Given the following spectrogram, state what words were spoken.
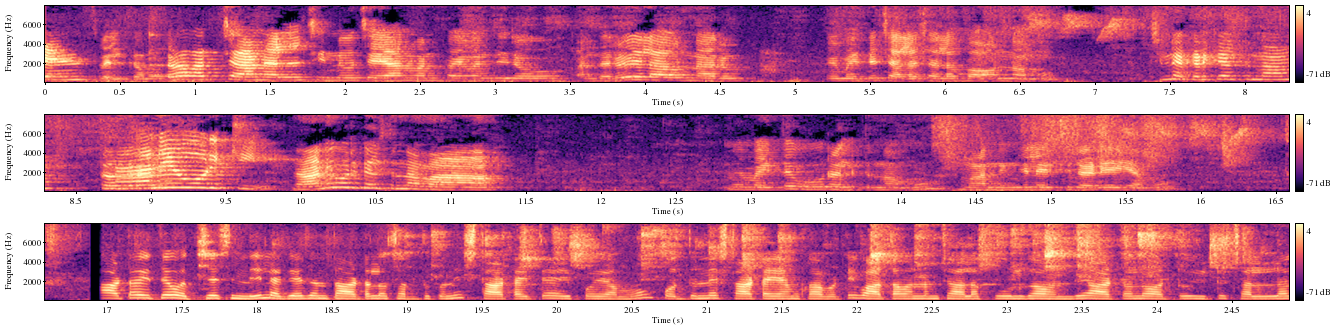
Friends welcome to our channel. Chinnu చేయాన్ వన్ ఫైవ్ వన్ జీరో. అందరూ ఎలా ఉన్నారు? మేమైతే చాలా చాలా బాగున్నాము. చిన్న ఎక్కడికి వెళ్తున్నాం? నాని ఊరికి. నాని ఊరికి వెళ్తున్నామా? మేమైతే ఊరు వెళ్తున్నాము. మార్నింగ్ లేచి రెడీ అయ్యాము. ఆటో అయితే వచ్చేసింది. లగేజ్ అంతా ఆటోలో సర్దుకొని స్టార్ట్ అయితే అయిపోయాము. పొద్దున్నే స్టార్ట్ అయ్యాం కాబట్టి వాతావరణం చాలా కూల్గా ఉంది. ఆటోలో అటు ఇటు చల్ల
